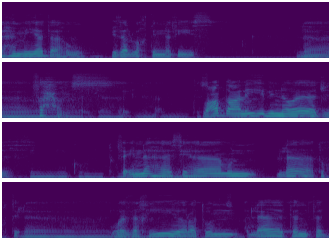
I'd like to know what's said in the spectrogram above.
أهميته. بذا الوقت النفيس. فاحرص أنت وعض عليه بالنواجذ. فإنها سهام لا تخطئ وذخيرة لا تنفد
